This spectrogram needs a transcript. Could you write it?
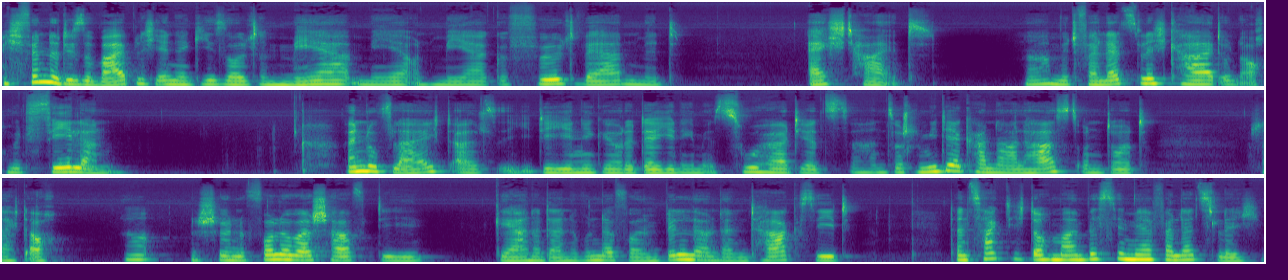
Ich finde, diese weibliche Energie sollte mehr, mehr und mehr gefüllt werden mit Echtheit, ne? mit Verletzlichkeit und auch mit Fehlern. Wenn du vielleicht als diejenige oder derjenige, mir zuhört, jetzt einen Social-Media-Kanal hast und dort vielleicht auch ja, eine schöne Followerschaft, die gerne deine wundervollen Bilder und deinen Tag sieht, dann zeig dich doch mal ein bisschen mehr verletzlich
